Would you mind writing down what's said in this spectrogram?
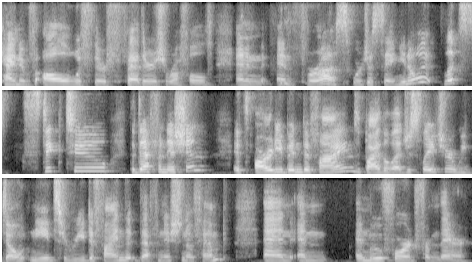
kind of all with their feathers ruffled. And and for us we're just saying you know what? Let's stick to the definition. It's already been defined by the legislature. We don't need to redefine the definition of hemp and and and move forward from there.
